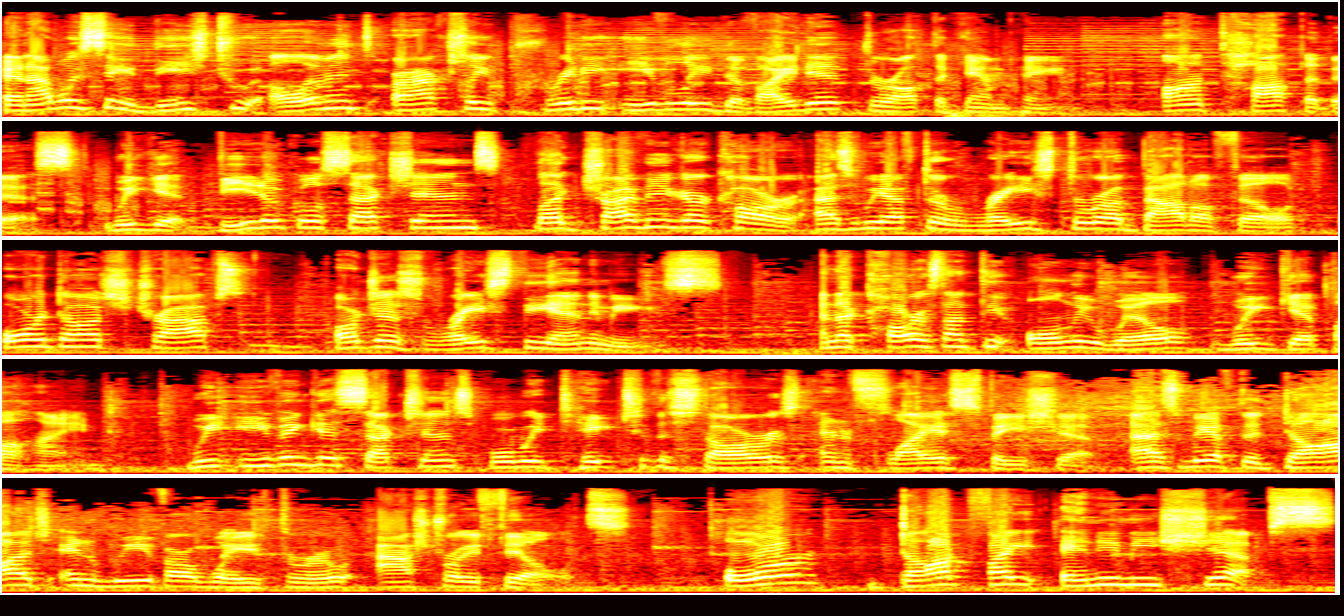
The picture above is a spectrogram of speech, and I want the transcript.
And I would say these two elements are actually pretty evenly divided throughout the campaign. On top of this, we get vehicle sections like driving our car as we have to race through a battlefield or dodge traps or just race the enemies. And a car is not the only wheel we get behind. We even get sections where we take to the stars and fly a spaceship, as we have to dodge and weave our way through asteroid fields. Or dogfight enemy ships.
